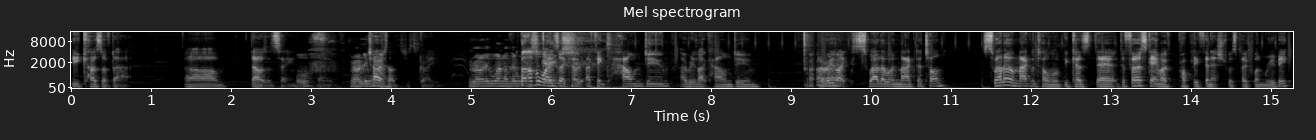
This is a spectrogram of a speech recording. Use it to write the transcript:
because of that. Um, that was insane. Oof. Like, Probably one, Charizard's just great. probably one of the But otherwise, games. like I, I think Houndoom. I really like Houndoom. I really Alright. like Swellow and Magneton. Swellow and Magneton were because they're the first game I've properly finished was Pokemon Ruby.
